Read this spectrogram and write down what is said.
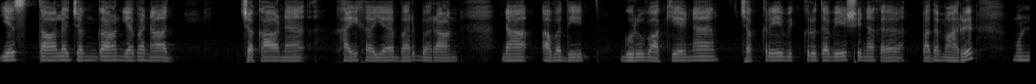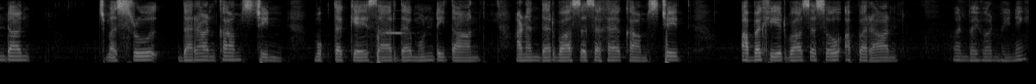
எஸ் தாலஜங்கான் சகான ஹைஹய பர்பரான் ந அவதீத் குருவாக்கியேன சக்ரே விக்ருத வேஷினக பதினாறு முண்டான் ஸ்மஸ்ரு தரான்காம்ஸ்சின் முக்த கேசார்த முண்டிதான் அனந்தர் வாசசக காம்ஸ்சித் அபகீர் வாசசோ அப்பரான். ஒன் பை ஒன் மீனிங்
